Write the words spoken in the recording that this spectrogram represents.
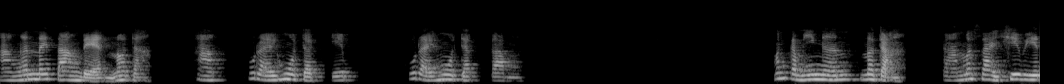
หาเงินในต่างแดนเนาะจ้ะหากผู้ใดรู้จักเก็บ ผู้ใดรู้จักกำมันก็มีเงินเนาะจ้ะการมาใช้ชีวิต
